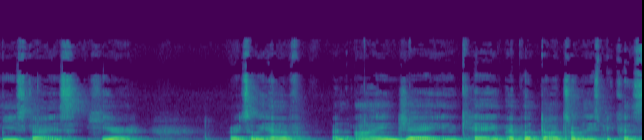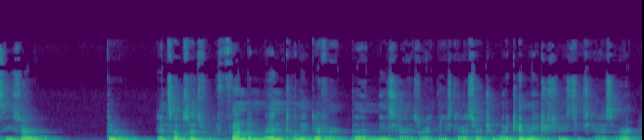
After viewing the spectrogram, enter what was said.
these guys here, right? So we have an I, J, and K. I put dots over these because these are, they're in some sense fundamentally different than these guys, right? These guys are two by two matrices. These guys are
